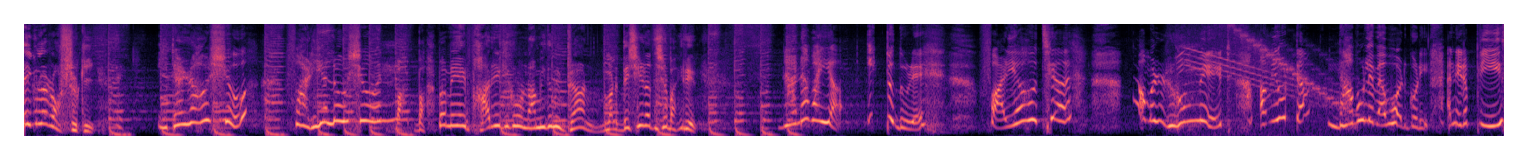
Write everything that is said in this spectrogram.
এইগুলোর রহস্য কি? এটার রহস্য? ফারিয়া লোশন বাহ বাহ ম্যাম এই ভারী কি কোনো নামি দামি ব্র্যান্ড মানে দেশি না দেশের বাইরের? না না ভাইয়া দূরে। ফারিয়া হচ্ছে আমার রুমমেট আমি ওটা না বলে ব্যবহার করি। আর এটা প্লিজ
